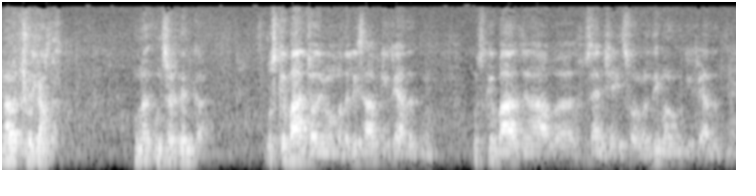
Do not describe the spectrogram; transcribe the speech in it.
बहुत छोटा। उनसठ दिन का। उसके बाद चौधरी मोहम्मद अली साहब की क़्यादत में। उसके बाद जनाब हुसैन शहीद सोरवर्दी मरहूम की क़्यादत में।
